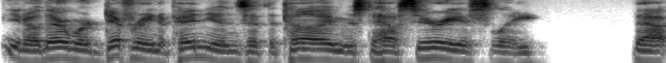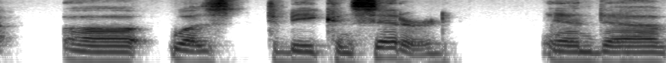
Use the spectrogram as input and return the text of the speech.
you know there were differing opinions at the time as to how seriously that uh, was to be considered, and uh,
